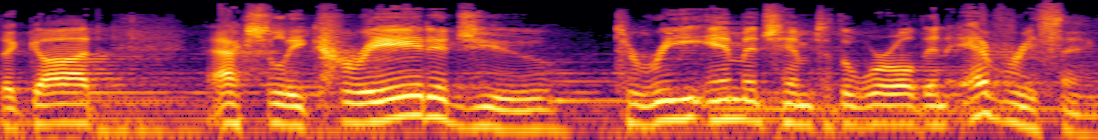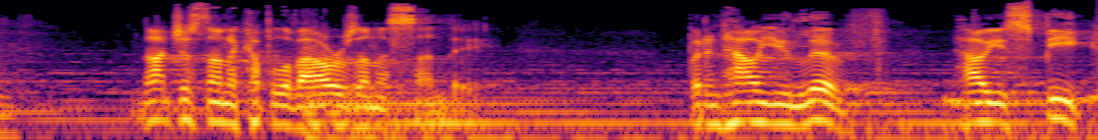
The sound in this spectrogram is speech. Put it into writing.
that God actually created you to re image Him to the world in everything, not just on a couple of hours on a Sunday, but in how you live, how you speak,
